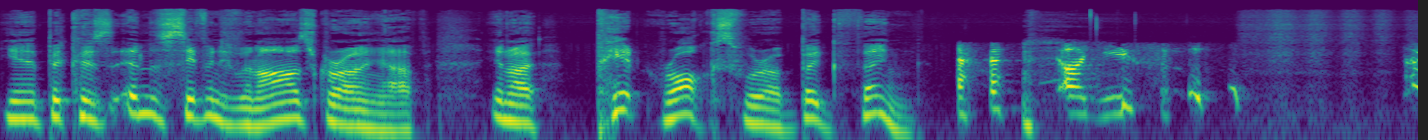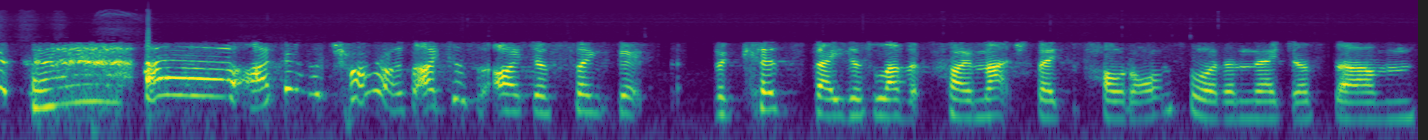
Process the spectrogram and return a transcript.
Yeah, because in the seventies when I was growing up, you know, pet rocks were a big thing. Oh yes. uh, I think the Toros. I just I just think that the kids they just love it so much they just hold on to it and they just um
